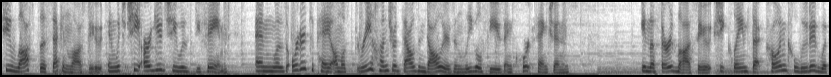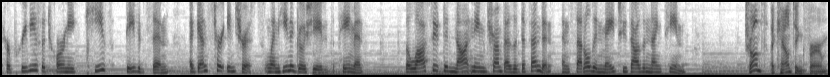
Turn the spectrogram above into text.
She lost the second lawsuit, in which she argued she was defamed and was ordered to pay almost $300,000 in legal fees and court sanctions. In the third lawsuit, she claimed that Cohen colluded with her previous attorney, Keith Davidson, against her interests when he negotiated the payment. The lawsuit did not name Trump as a defendant and settled in May 2019. Trump's accounting firm,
